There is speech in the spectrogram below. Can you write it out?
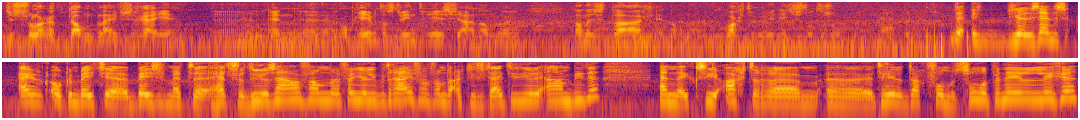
Dus zolang het kan blijven ze rijden. Ja. En op een gegeven moment als het winter is, ja, dan dan is het klaar en dan wachten we weer netjes tot de zon. Ja. de, jullie zijn dus eigenlijk ook een beetje bezig met het verduurzamen van, van jullie bedrijf en van de activiteiten die jullie aanbieden. En ik zie achter um, het hele dak vol met zonnepanelen liggen.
